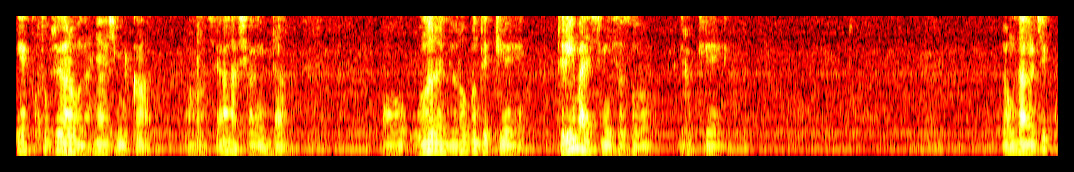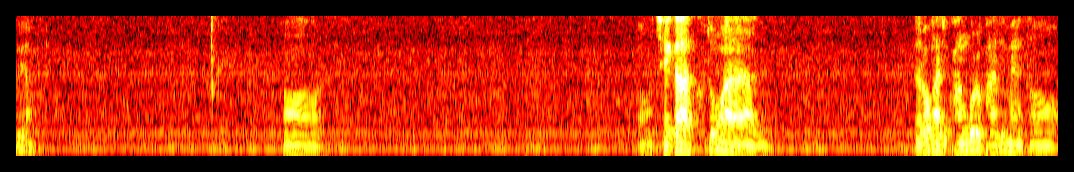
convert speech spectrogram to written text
예, 구독자 여러분 안녕하십니까? 어, 세안학 시간입니다. 어, 오늘은 여러분들께 드릴 말씀이 있어서 이렇게 영상을 찍고요. 어, 어, 제가 그동안 여러 가지 광고를 받으면서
